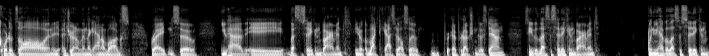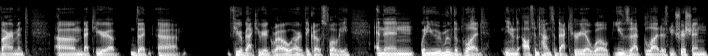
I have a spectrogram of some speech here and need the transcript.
cortisol and adrenaline like analogs, right? And so you have a less acidic environment. You know, lactic acid also uh, production goes down. So you have a less acidic environment. When you have a less acidic environment, um, bacteria that uh, fewer bacteria grow, or they grow slowly. And then when you remove the blood, you know, oftentimes the bacteria will use that blood as nutrition,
